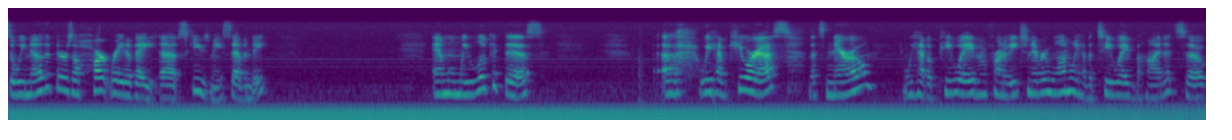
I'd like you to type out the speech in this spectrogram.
So we know that there's a heart rate of 8, uh, excuse me, 70. And when we look at this, uh, we have QRS, that's narrow. We have a P wave in front of each and every one. We have a T wave behind it. So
